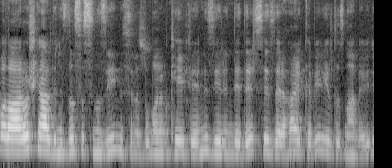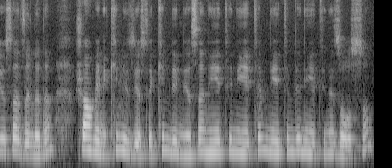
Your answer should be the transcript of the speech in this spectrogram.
Merhabalar, hoş geldiniz. Nasılsınız, iyi misiniz? Umarım keyifleriniz yerindedir. Sizlere harika bir yıldızname videosu hazırladım. Şu an beni kim izliyorsa, kim dinliyorsa niyeti niyetim, niyetim de niyetiniz olsun.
